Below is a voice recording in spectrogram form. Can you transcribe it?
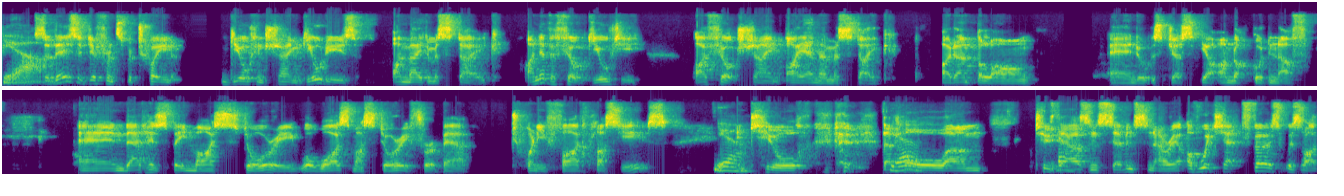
Yeah. So there's a difference between guilt and shame. Guilt is I made a mistake. I never felt guilty. I felt shame. I am a mistake. I don't belong. and it was just, yeah, I'm not good enough. And that has been my story, well, was my story for about 25 plus years. Yeah. Until that yeah. whole um, 2007 yeah. scenario, of which at first was like,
